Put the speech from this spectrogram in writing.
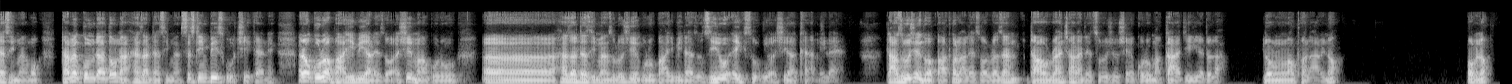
decimal ပေါ့ဒါပေမဲ့ကွန်ပျူတာသုံးတာ hexadecimal 16 base ကိုအခြေခံတယ်အဲ့တော့ကိုတို့ကဘာရေးပေးရလဲဆိုတော့အရှိမကိုတို့အာ hexadecimal ဆိုလို့ရှိရင်ကိုတို့ဘာရေးပေးတာဆို 0x ဆိုပြီးတော့အရှိကခံမိလိုက်ဒါဆိုလို့ရှိရင်သူကဘာထွက်လာလဲဆိုတော့ result ဒါကို run ချလိုက်တယ်ဆိုလို့ရှိရင်ကိုတို့မှာကာကြီးရတွေ့လားလုံးလုံးလောက်ထွက်လာပြီနော်ဟုတ်ပြီနော်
